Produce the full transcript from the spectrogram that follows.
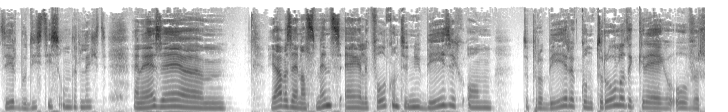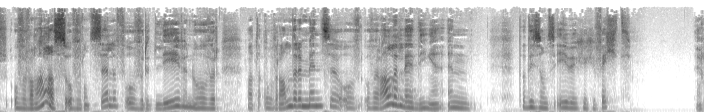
zeer boeddhistisch onderlegd. En hij zei, um, ja, we zijn als mens eigenlijk vol continu bezig om te proberen controle te krijgen over, over van alles. Over onszelf, over het leven, over, wat, over andere mensen, over, over allerlei dingen. En dat is ons eeuwige gevecht. Ja.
